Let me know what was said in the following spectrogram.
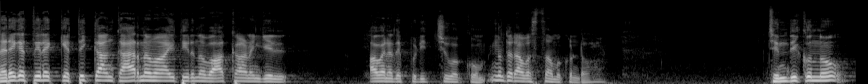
നരകത്തിലേക്ക് എത്തിക്കാൻ കാരണമായി തീരുന്ന വാക്കാണെങ്കിൽ അവനത് പിടിച്ചു വെക്കും. ഇങ്ങനത്തെ ഒരു അവസ്ഥ നമുക്കുണ്ടോ? ചിന്തിക്കുന്നു.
